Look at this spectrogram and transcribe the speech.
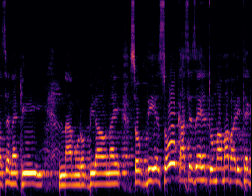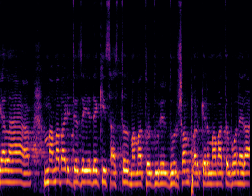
আছে নাকি? না, মুরব্বীরাও নাই। চোখ দিয়ে চোখ আছে যেহেতু মামা বাড়িতে গেলাম। মামা বাড়িতে যেয়ে দেখি স্বাস্থ্য মামা তো দূরের দূর, সম্পর্কের মামা তো বোনেরা।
